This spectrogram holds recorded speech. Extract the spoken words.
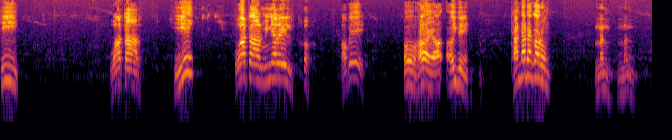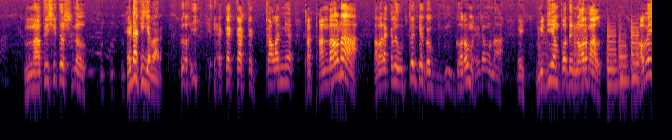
কি? ওয়াটার কি? ওয়াটার মিনারেল হবে ও হয় হইবে ঠান্ডাটা গরম নান নান নাতিশীতোষ্ণ এটা কি আবার কালান্যা ঠান্ডাও না আবার এককালে উৎকণ্ঠ গরম হয়ে যাব না এই মিডিয়াম পদে নরমাল হবে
